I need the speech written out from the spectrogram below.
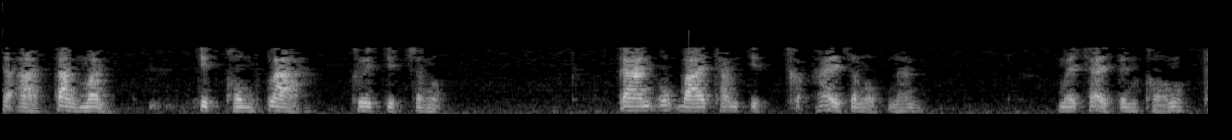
สะอาดตั้งมั่น จิตคมกล้าคือจิตสงบ การอุบายทำจิตให้สงบนั้น ไม่ใช่เป็นของท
